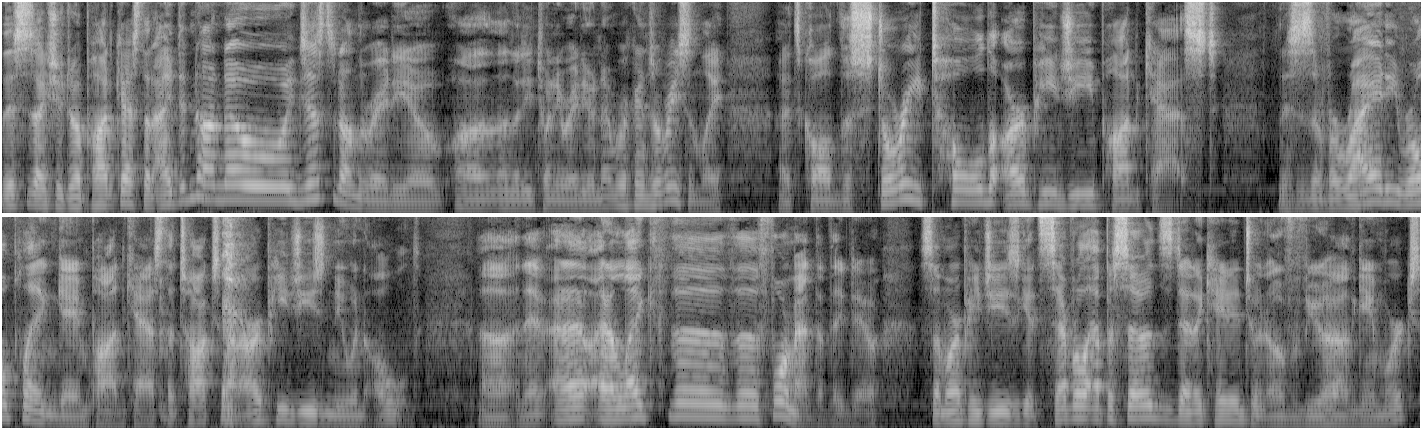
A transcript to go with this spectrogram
This is actually to a podcast that I did not know existed on the radio, uh, on the D20 Radio Network until recently. It's called the Story Told RPG Podcast. This is a variety role playing game podcast that talks about RPGs new and old. Uh, and, and I, I, like the, the format that they do. Some RPGs get several episodes dedicated to an overview of how the game works,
